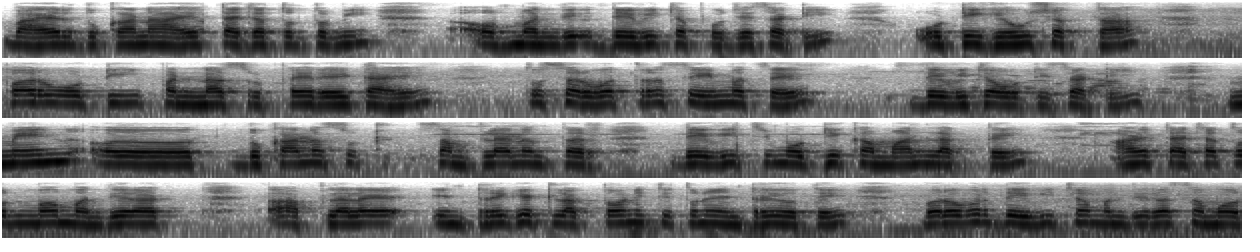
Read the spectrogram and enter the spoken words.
बाहेर दुकानं आहेत त्याच्यातून तुम्ही मंदिर देवीच्या पूजेसाठी ओटी घेऊ शकता. पर ओटी पन्नास रुपये रेट आहे. तो सर्वत्र सेमच आहे देवीच्या ओटीसाठी. मेन दुकानं सुट संपल्यानंतर देवीची मोठी कमान लागते आणि त्याच्यातून मग मंदिरात आपल्याला एंट्री गेट लागतो आणि तिथून एंट्री होते. बरोबर देवीच्या मंदिरासमोर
